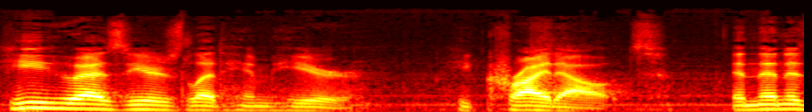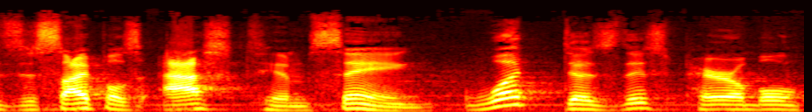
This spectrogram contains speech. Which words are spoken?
He who has ears, let him hear. He cried out. And then his disciples asked him, saying, What does this parable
